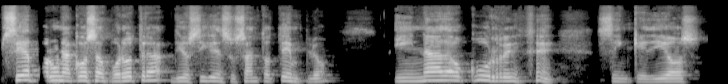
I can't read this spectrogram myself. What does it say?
sea por una cosa o por otra, Dios sigue en su santo templo y nada ocurre sin que Dios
